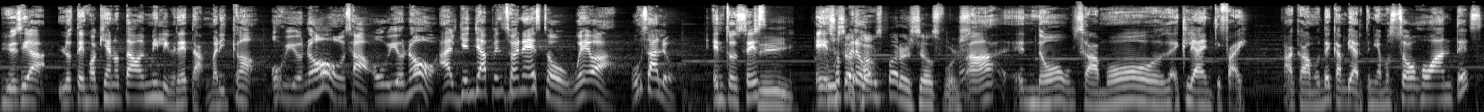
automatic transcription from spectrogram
Yo decía, lo tengo aquí anotado en mi libreta. Marica, obvio no, o sea, obvio no. Alguien ya pensó en esto, hueva, úsalo. Entonces, Sí. Eso, ¿Usas pero- HubSpot o Salesforce? ah, eh, no, usamos Clientify. Acabamos de cambiar. Teníamos Soho antes,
